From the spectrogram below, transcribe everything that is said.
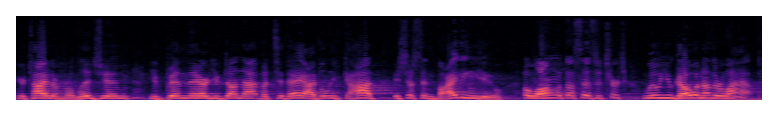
You're tired of religion. You've been there. You've done that. But today, I believe God is just inviting you, along with us as a church, will you go another lap?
